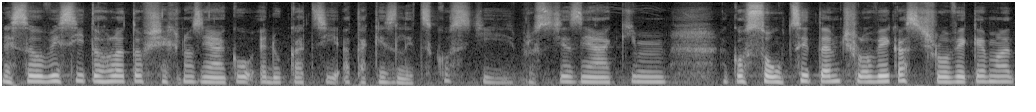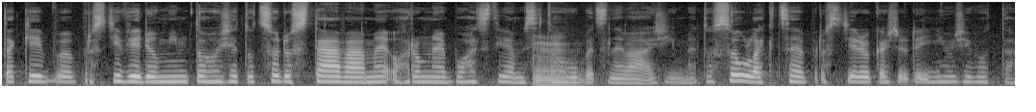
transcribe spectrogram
Nesouvisí tohleto všechno s nějakou edukací a taky s lidskostí, prostě s nějakým jako soucitem člověka s člověkem, ale taky prostě vědomím toho, že to, co dostáváme, je ohromné bohatství a my si toho hmm. vůbec nevážíme. To jsou lekce prostě do každodenního života.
